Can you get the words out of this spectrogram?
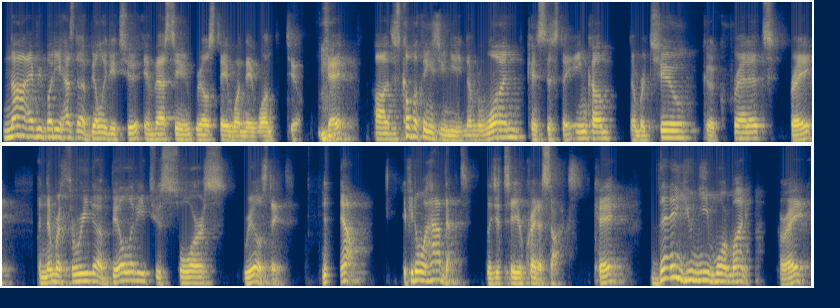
not everybody has the ability to invest in real estate when they want to. Okay. Uh, there's a couple of things you need. Number one, consistent income. Number two, good credit, right? And number three, the ability to source real estate. Now, if you don't have that, let's just say your credit sucks, okay? Then you need more money, all right?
